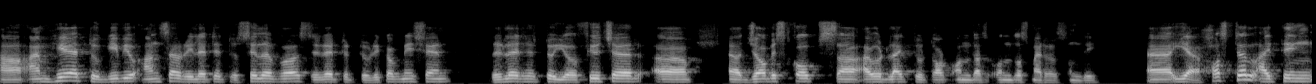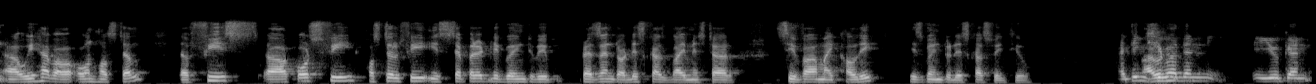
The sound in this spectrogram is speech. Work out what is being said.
Uh, I'm here to give you answer related to syllabus, related to recognition, related to your future uh, uh, job scopes. I would like to talk on those on those matters only. Yeah, hostel. I think we have our own hostel. The fees, uh, course fee, hostel fee is separately going to be present or discussed by Mr. Siva, my colleague. He's going to discuss with you. I think I Siva, then you can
